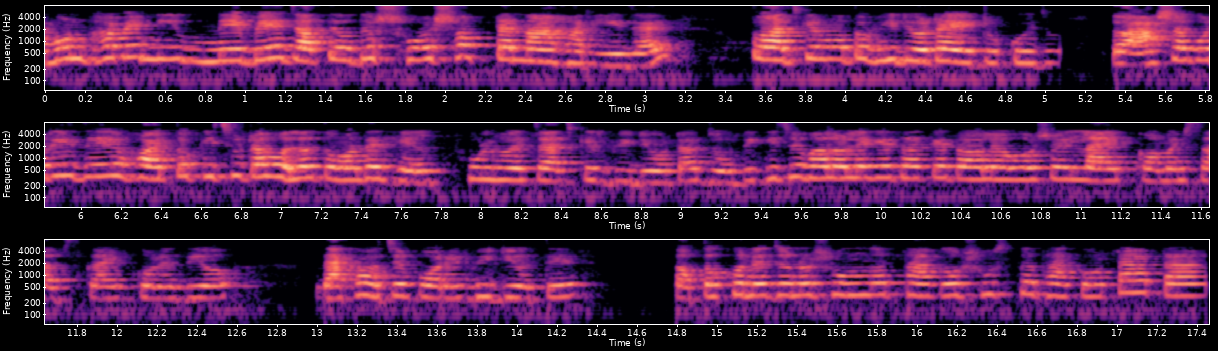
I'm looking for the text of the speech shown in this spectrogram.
এমনভাবে নেবে যাতে ওদের শৈশবটা না হারিয়ে যায়। তো আজকের মতো ভিডিওটা এটুকুই। তো আশা করি যে হয়তো কিছুটা হলেও তোমাদের হেল্পফুল হয়েছে আজকের ভিডিওটা। যদি কিছু ভালো লেগে থাকে, তাহলে অবশ্যই লাইক কমেন্ট সাবস্ক্রাইব করে দিও। দেখা হচ্ছে পরের ভিডিওতে। ততক্ষণের জন্য সুন্দর থাকো, সুস্থ থাকো। টাটা!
